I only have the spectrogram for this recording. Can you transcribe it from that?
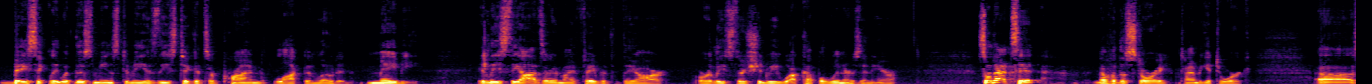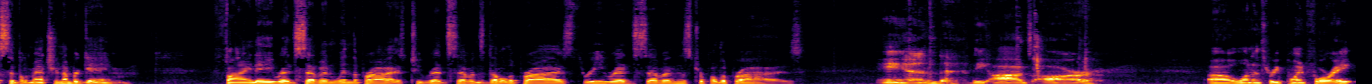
basically what this means to me is these tickets are primed, locked, and loaded. Maybe, at least the odds are in my favor that they are, or at least there should be a couple winners in here. So that's it enough of the story. Time to get to work. Uh, simple match your number game. Find a red 7, win the prize. Two red 7s, double the prize. Three red 7s, triple the prize. And the odds are uh, 1 and 3.48.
